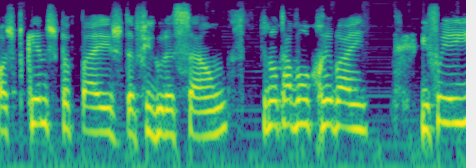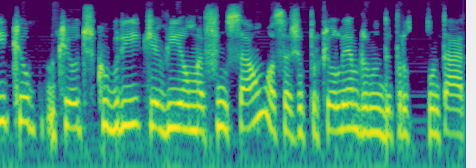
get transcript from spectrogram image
aos pequenos papéis da figuração que não estavam a correr bem. E foi aí que eu, que eu descobri que havia uma função, ou seja, porque eu lembro-me de perguntar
